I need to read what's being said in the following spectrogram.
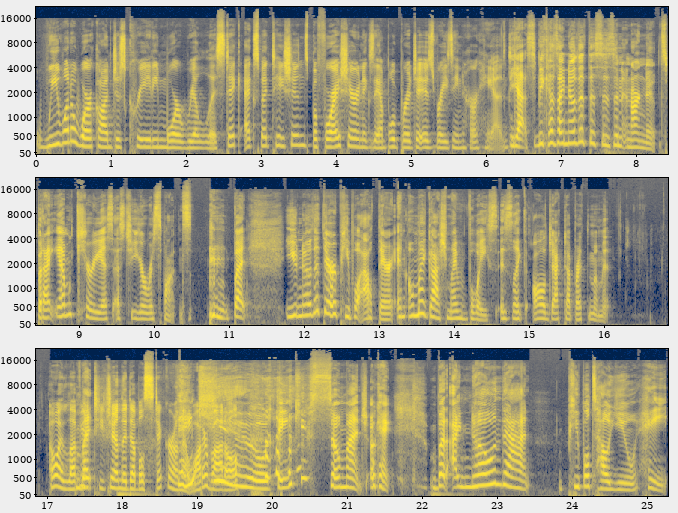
we want to work on just creating more realistic expectations. Before I share an example, Bridget is raising her hand. Yes, because I know that this isn't in our notes, but I am curious as to your response. but you know that there are people out there, and oh my gosh, my voice is like all jacked up right at the moment. Oh, I love your teacher on the double sticker on that water bottle. you. Thank you so much. Okay. But I know that people tell you, hey,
